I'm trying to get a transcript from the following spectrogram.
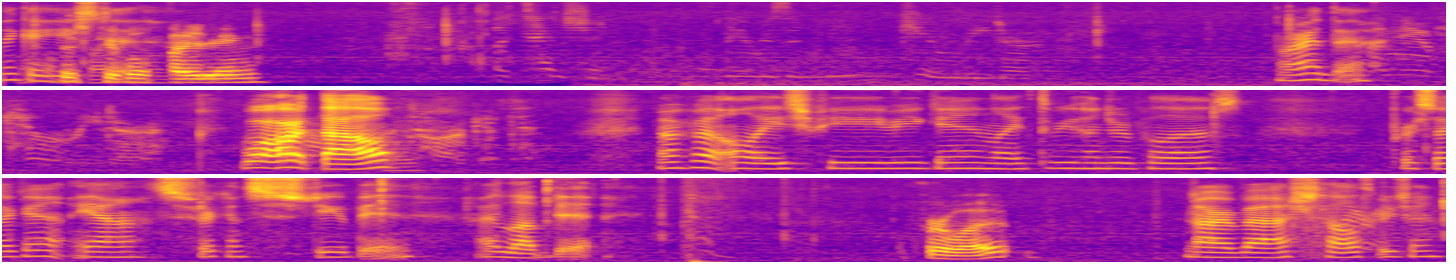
I think I Oh, used There's people it. fighting. Attention. There is a new kill leader. Where are they? What art thou? Right? Knock out all HP, regen like 300 plus per second. Yeah, it's freaking stupid. I loved it. For what? Narbash health regen.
